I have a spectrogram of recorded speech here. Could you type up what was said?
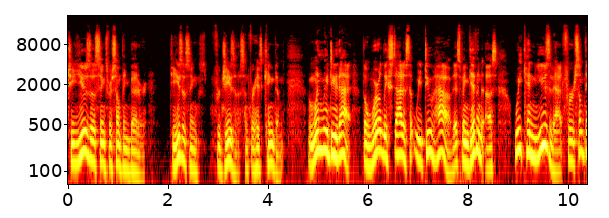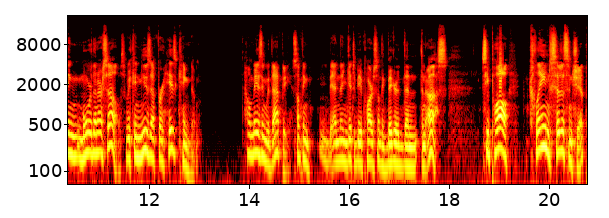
To use those things for something better. To use those things for Jesus and for His kingdom. And when we do that, the worldly status that we do have that's been given to us, we can use that for something more than ourselves. We can use that for His kingdom. How amazing would that be? Something, and then get to be a part of something bigger than, than us. See, Paul claimed citizenship.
